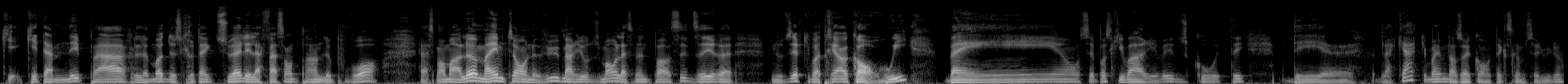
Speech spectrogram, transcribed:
qui- est amené par le mode de scrutin actuel et la façon de prendre le pouvoir. À ce moment-là, même, on a vu Mario Dumont la semaine passée dire, euh, nous dire qu'il voterait encore oui. Ben, on ne sait pas ce qui va arriver du côté des, euh, de la CAQ, même dans un contexte comme celui-là.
